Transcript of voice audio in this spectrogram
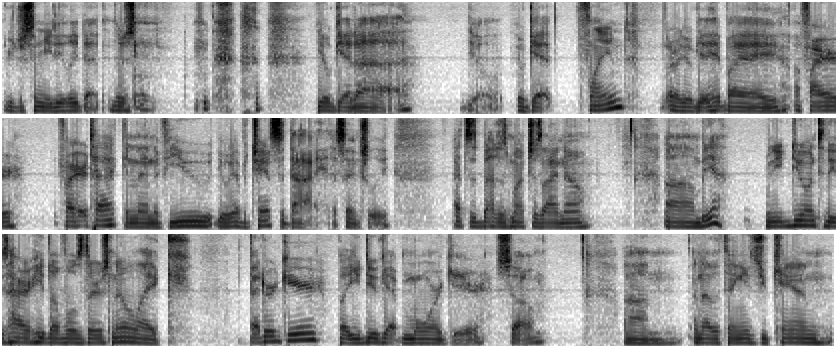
You're just immediately dead. There's you'll get uh you'll you'll get flamed or you'll get hit by a, a fire fire attack and then if you you'll have a chance to die essentially that's about as much as i know. Um but yeah when you do into these higher heat levels there's no like better gear but you do get more gear. So um another thing is you can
